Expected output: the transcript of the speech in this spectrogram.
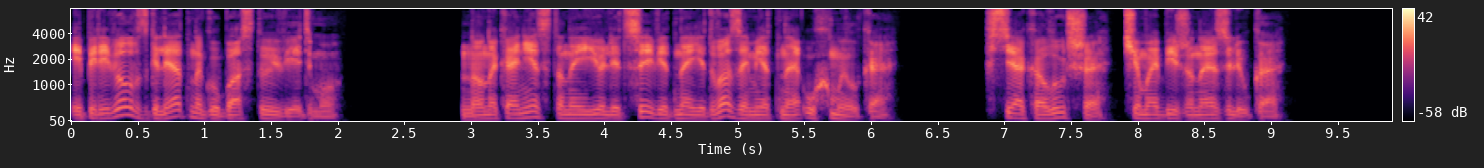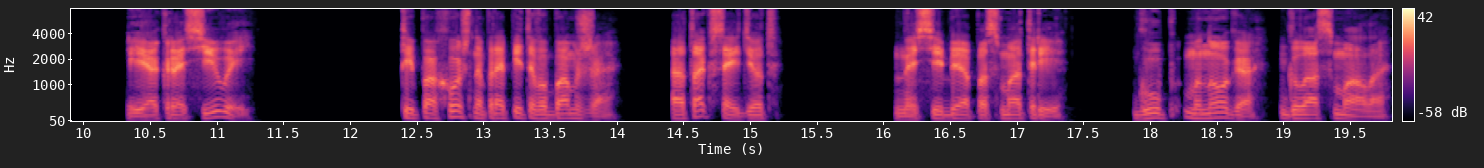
и перевел взгляд на губастую ведьму. Но, наконец-то, на ее лице видна едва заметная ухмылка. Всяко лучше, чем обиженная злюка. «Я красивый?» «Ты похож на пропитого бомжа, а так сойдет». «На себя посмотри. Губ много, глаз мало».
